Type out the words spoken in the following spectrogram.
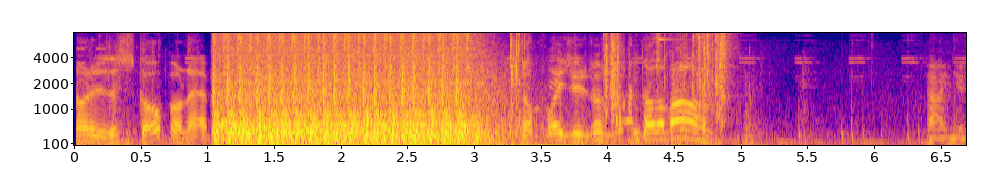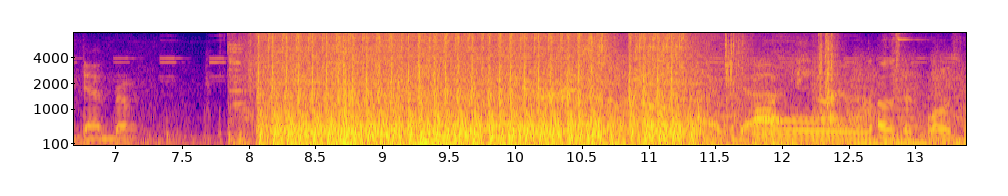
No, there's a scope on that. Bag. No, please, you just went to the bomb. Now you're dead, bro. Oh, that was a close one.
